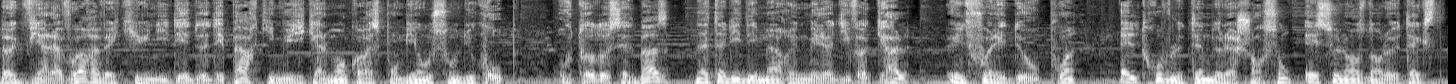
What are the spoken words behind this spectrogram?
Buck vient la voir avec une idée de départ qui musicalement correspond bien au son du groupe. Autour de cette base, Nathalie démarre une mélodie vocale. Une fois les deux au point, elle trouve le thème de la chanson et se lance dans le texte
